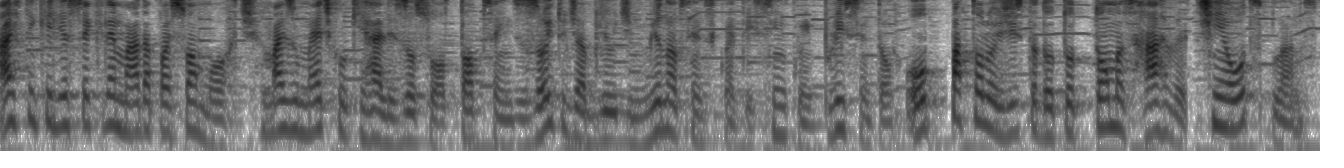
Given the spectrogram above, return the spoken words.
Einstein queria ser cremado após sua morte, mas o médico que realizou sua autópsia em 18 de abril de 1955 em Princeton, o patologista Dr. Thomas Harvey, tinha outros planos.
